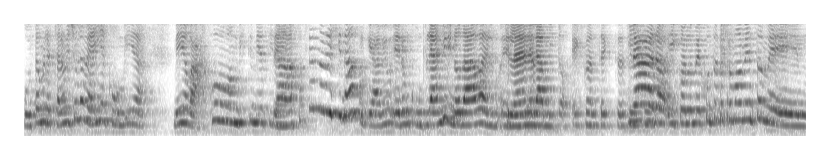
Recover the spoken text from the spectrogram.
juntamos la charla y yo la veía como media, media bajón, ¿viste? Media tirada Sí. abajo. Pero no le dije nada porque había, era un cumpleaños y no daba el, el- Claro. el ámbito. El contexto, sí. Claro, y cuando me junto en otro momento me,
